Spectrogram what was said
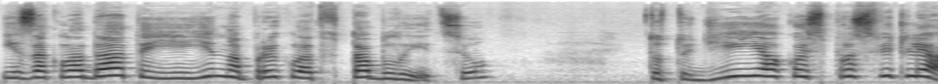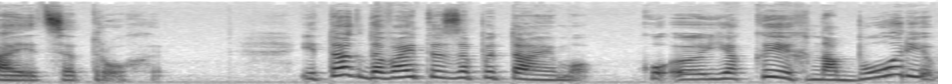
і закладати її, наприклад, в таблицю, то тоді якось просвітляється трохи. І так, давайте запитаємо, яких наборів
